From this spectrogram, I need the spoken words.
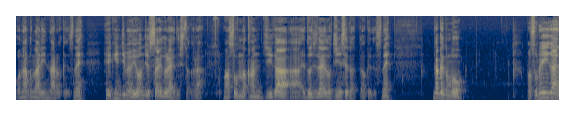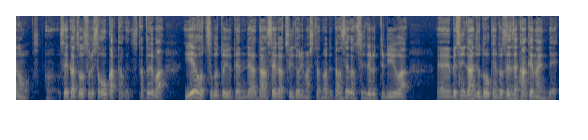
お亡くなりになるわけですね。平均寿命は40歳ぐらいでしたからまあそんな感じが江戸時代の人生だったわけですね。だけども、ま、それ以外の生活をする人多かったわけです。例えば家を継ぐという点では男性が継いでおりましたので男性が継いでるっていう理由はえー、別に男女同権と全然関係ないんで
